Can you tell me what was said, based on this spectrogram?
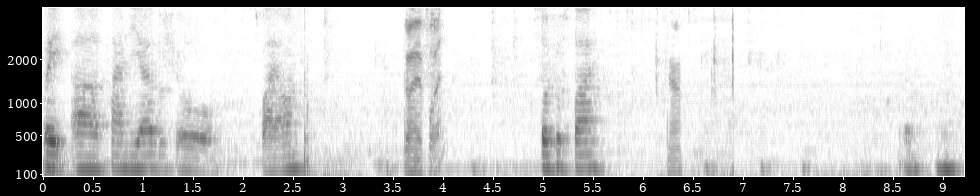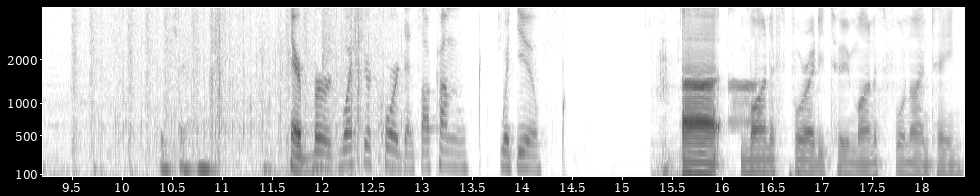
Wait, uh, Clam, do you have social spy on? Do I have what? Social spy? No. Oh, okay. Just checking. Here, Bird, what's your coordinates? I'll come with you. Uh, minus 482, minus 419.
